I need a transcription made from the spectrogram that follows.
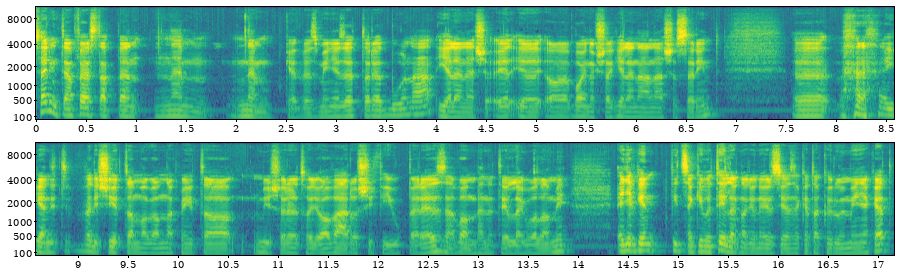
Szerintem Verstappen nem, nem kedvezményezett a Red Bullnál, jelenes, a bajnokság jelenállása szerint. Uh, igen, itt fel is írtam magamnak még itt a műsor előtt, hogy a városi fiú Perez, van benne tényleg valami. Egyébként viccen kívül tényleg nagyon érzi ezeket a körülményeket.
